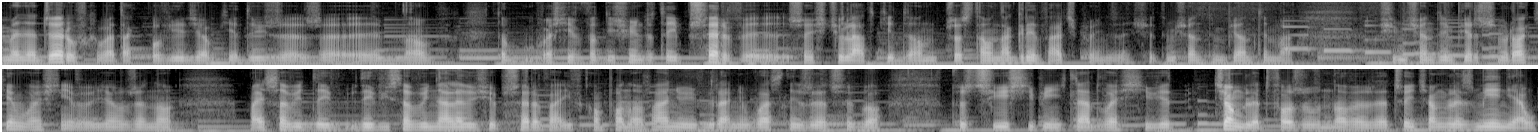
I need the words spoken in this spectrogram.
menedżerów chyba tak powiedział kiedyś, że, że no, to właśnie w odniesieniu do tej przerwy 6 lat, kiedy on przestał nagrywać pomiędzy 75 a 81 rokiem, właśnie powiedział, że no Milesowi Davisowi należy się przerwa i w komponowaniu, i w graniu własnych rzeczy, bo przez 35 lat właściwie ciągle tworzył nowe rzeczy i ciągle zmieniał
